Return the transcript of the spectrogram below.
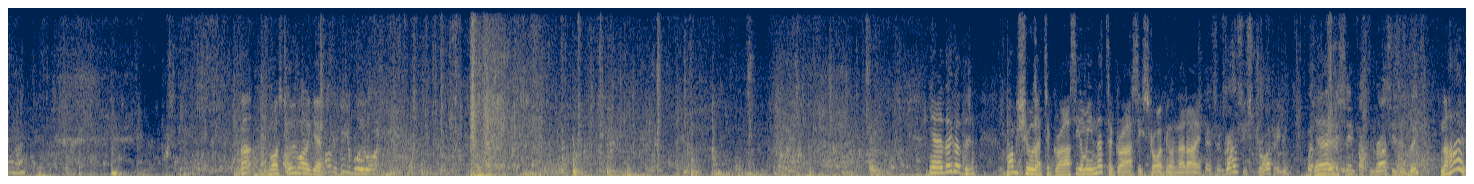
Oh no. Ah, nice blue line again. Might be a bigger blue line. Yeah, they got the. I'm sure that's a grassy. I mean, that's a grassy striping on that, eh? Yeah, it's a grassy striping, but Yeah. have you ever seen fucking grassies this big? No.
